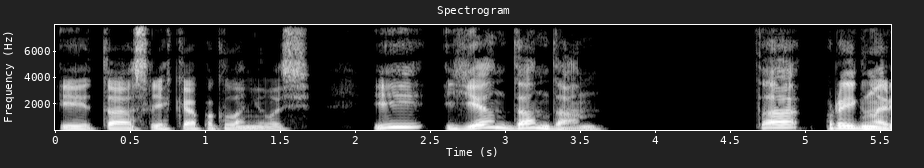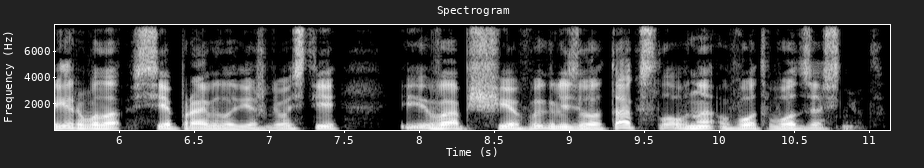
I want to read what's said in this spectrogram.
и та слегка поклонилась. И Йен Дан-Дан. Та проигнорировала все правила вежливости и вообще выглядела так, словно вот-вот заснет.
